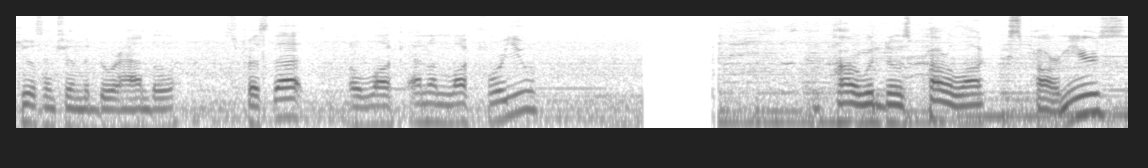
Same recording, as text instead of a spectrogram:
Keyless entry on the door handle. Just press that, it'll lock and unlock for you. Power windows, power locks, power mirrors.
